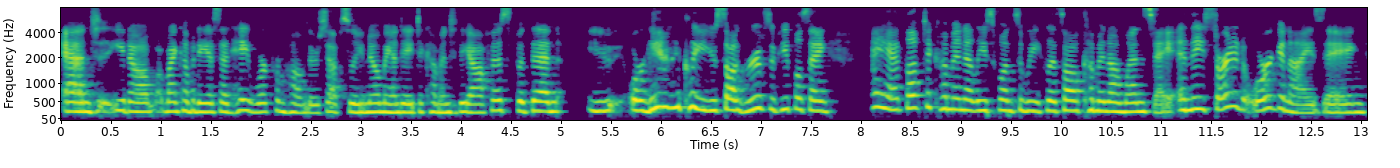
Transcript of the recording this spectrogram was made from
And, you know, my company has said, hey, work from home. There's absolutely no mandate to come into the office. But then you organically, you saw groups of people saying, hey, I'd love to come in at least once a week. Let's all come in on Wednesday. And they started organizing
